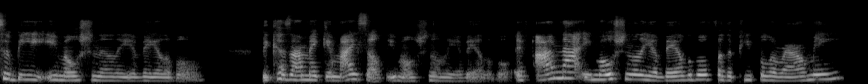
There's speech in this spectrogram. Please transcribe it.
to be emotionally available because I'm making myself emotionally available. If I'm not emotionally available for the people around me,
